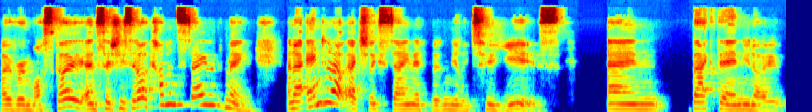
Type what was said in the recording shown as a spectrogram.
over in Moscow. And so she said, Oh, come and stay with me. And I ended up actually staying there for nearly two years. And back then, you know,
